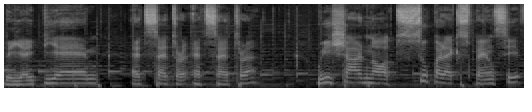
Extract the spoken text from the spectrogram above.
the APM, etc. etc. which are not super expensive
